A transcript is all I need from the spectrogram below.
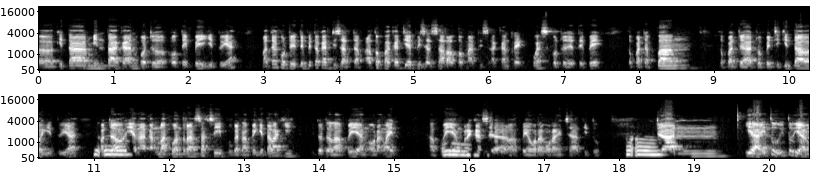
eh, kita minta kan kode OTP gitu ya maka kode OTP itu akan disadap atau bahkan dia bisa secara otomatis akan request kode OTP kepada bank kepada dompet digital gitu ya. Padahal mm -hmm. yang akan melakukan transaksi bukan HP kita lagi itu adalah HP yang orang lain HP yang mereka HP orang-orang jahat itu. Dan ya itu itu yang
